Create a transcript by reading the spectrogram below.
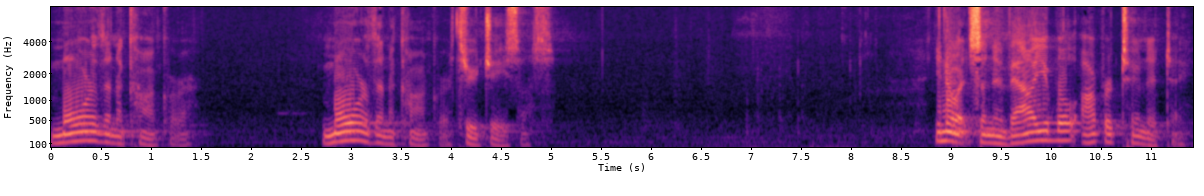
More than a conqueror more than a conqueror through Jesus. You know, it's an invaluable opportunity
